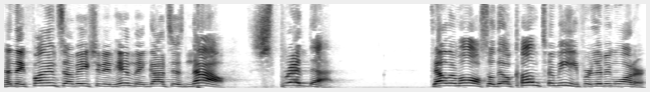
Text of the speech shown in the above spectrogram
and they find salvation in Him, then God says, now, spread that. Tell them all so they'll come to me for living water.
